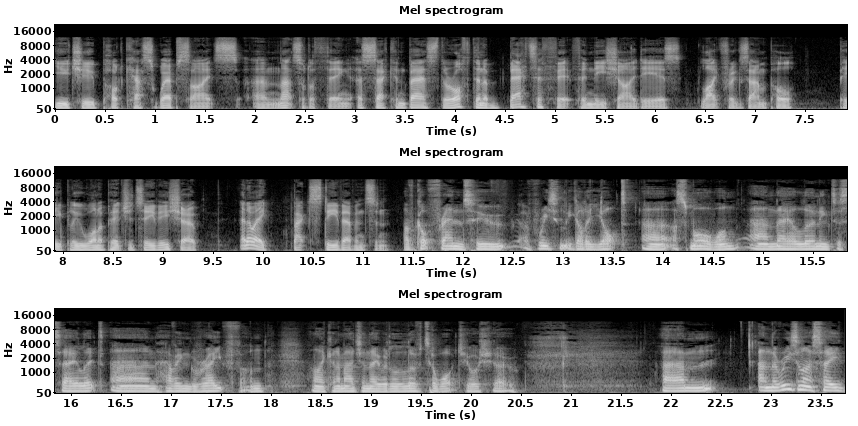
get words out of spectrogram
YouTube, podcasts, websites, and that sort of thing are second best. They're often a better fit for niche ideas, like, for example, people who want to pitch a TV show. Anyway, back to Steve Evanson. I've got friends who have recently got a yacht, uh, a small one, and they are learning to sail it and having great fun. And I can imagine they would love to watch your show. Um, and the reason I say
